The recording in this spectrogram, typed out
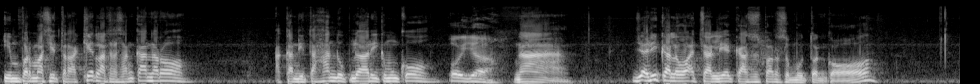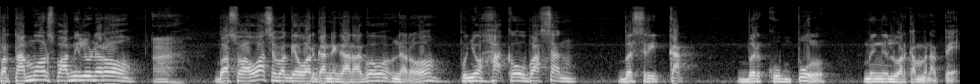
Informasi terakhir lah tersangka Naro akan ditahan 20 hari ke Mungko. Oh ya, Nah, jadi kalau awak lihat kasus Pak Ruslan Buton ko, pertama harus pahami lu Naro. ah, Bahwa awak sebagai warga negara ko Naro punya hak kebebasan berserikat, berkumpul, mengeluarkan pendapat.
